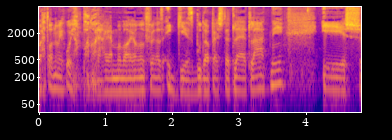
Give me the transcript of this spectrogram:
Hát annak még olyan panorájában van föl, az egész Budapestet lehet látni, és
